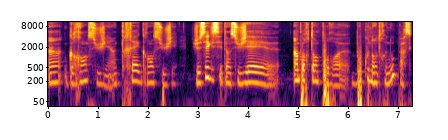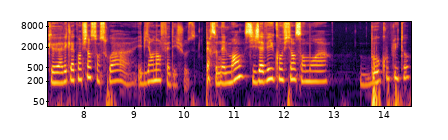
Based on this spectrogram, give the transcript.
Un grand sujet, un très grand sujet. Je sais que c'est un sujet euh, important pour euh, beaucoup d'entre nous parce qu'avec la confiance en soi, eh bien on en fait des choses. Personnellement, si j'avais eu confiance en moi beaucoup plus tôt,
